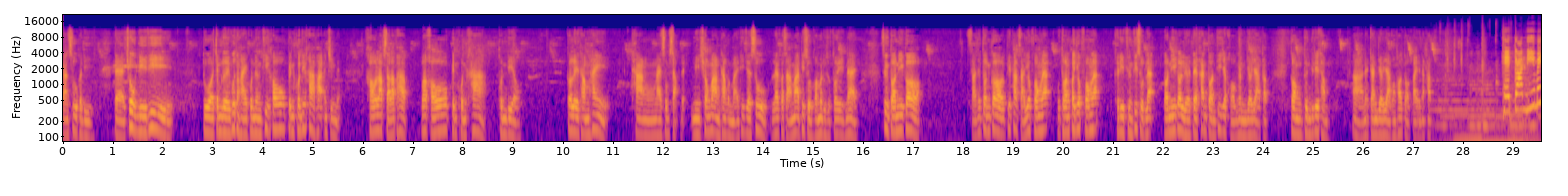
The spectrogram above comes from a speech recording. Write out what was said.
การสู้คดี แต่โชคดีที่ตัวจำเลยผู้ต้องหาคนหนึ่งที่เขาเป็นคนที่ฆ่าพระจริงเนี่ยเขารับสารภาพว่าเขาเป็นคนฆ่าคนเดียว ก็เลยทำให้ทางนายสมศักดิ์มีช่องว่างทางกฎหมายที่จะสู้ และก็สามารถพิสูจน์ความบริสุทธิ์ตัวเองได้ ซึ่งตอนนี้ก็ศาลชั้นต้นก็พิพากษายกฟ้องแล้ว อุทธรณ์ก็ยกฟ้องแล้วคดีถึงที่สุดแล้ว ตอนนี้ก็เหลือแต่ขั้นตอนที่จะขอเงินเยียวยากับกองทุนยุติธรรมในการเยียวยาของเขาต่อไปนะครับ เหตุการณ์นี้ไม่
